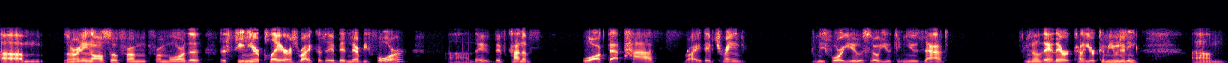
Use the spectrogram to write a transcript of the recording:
um, learning also from from more the the senior players, right? Because they've been there before. Uh, they've they've kind of walked that path, right? They've trained before you, so you can use that. You know, they're they're kind of your community. Um,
